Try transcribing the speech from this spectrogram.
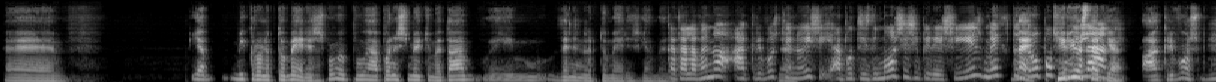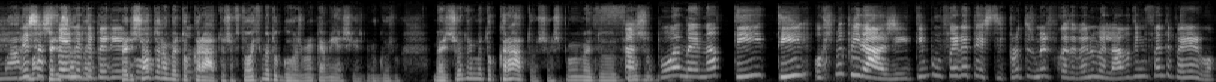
Ε, για μικρολεπτομέρειες, ας πούμε, που από ένα σημείο και μετά ε, δεν είναι λεπτομέρειες για μένα. Καταλαβαίνω ακριβώς τι Ναι. εννοείς από τις δημόσιες υπηρεσίες μέχρι τον Ναι, τρόπο που κυρίως μιλάνε. τέτοια. Ακριβώς. Μα, Δεν μα σας περισσότερο, φαίνεται περίεργο; Περισσότερο με το ο- κράτος αυτό, όχι με τον κόσμο, καμία σχέση με τον κόσμο. Περισσότερο με το κράτος, ας πούμε, με το Θα τρόπο σου που- πω εμένα τι, τι, όχι με πειράζει, τι μου φαίνεται στις πρώτες μέρες που κατεβαίνουμε Ελλάδα, τι μου φαίνεται περίεργο.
